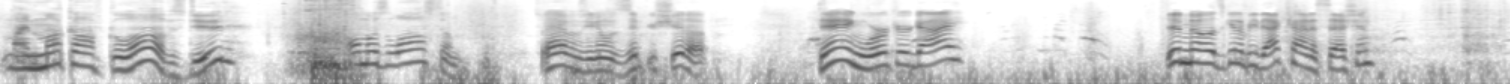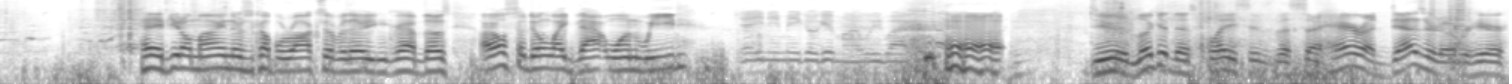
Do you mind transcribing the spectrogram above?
my Muc-Off gloves, dude. Almost lost them. So what happens, you don't zip your shit up. Dang, worker guy. Didn't know it's gonna be that kind of session. Hey, if you don't mind, there's a couple rocks over there. You can grab those. I also don't like that one weed. Yeah, you need me to go get my weed whacker. Dude, look at this place. It's the Sahara Desert over here.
